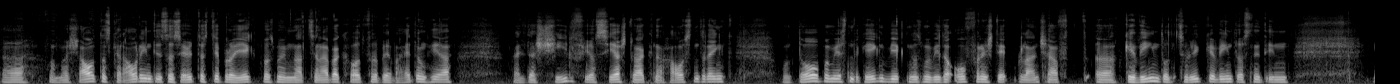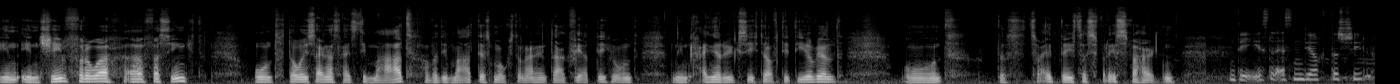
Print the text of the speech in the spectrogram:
Äh, wenn man schaut, das Graurind ist das älteste Projekt, was man im Nationalpark hat von der Beweidung her, weil das Schilf ja sehr stark nach außen drängt. Und da wir dagegen wirken, dass man wieder offene Steppenlandschaft äh, gewinnt und zurückgewinnt, dass nicht in, in, in Schilfrohr äh, versinkt. Und da ist einerseits die Maat, aber die Maat, das machst du an einem Tag fertig und nimmt keine Rücksicht auf die Tierwelt. Und das zweite ist das Fressverhalten. Und die Esel essen die auch das Schilf?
